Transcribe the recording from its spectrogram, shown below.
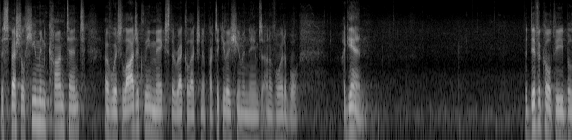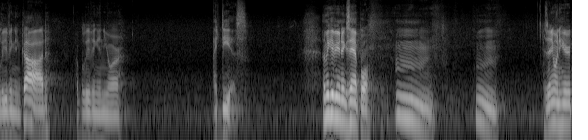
the special human content of which logically makes the recollection of particular human names unavoidable. Again, the difficulty believing in God or believing in your ideas. Let me give you an example. Hmm. Hmm. Is anyone here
